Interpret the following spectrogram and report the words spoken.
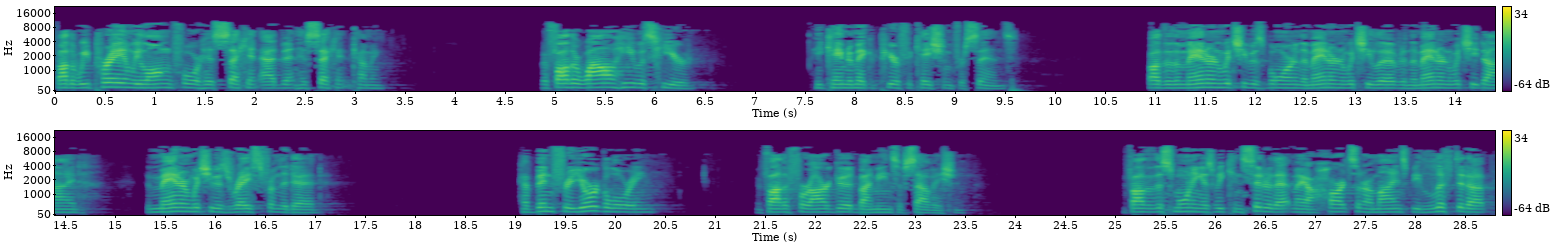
Father, we pray and we long for his second advent, his second coming. But Father, while he was here, he came to make a purification for sins. Father, the manner in which he was born, and the manner in which he lived, and the manner in which he died, the manner in which he was raised from the dead, have been for your glory, and Father, for our good by means of salvation. Father, this morning as we consider that, may our hearts and our minds be lifted up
